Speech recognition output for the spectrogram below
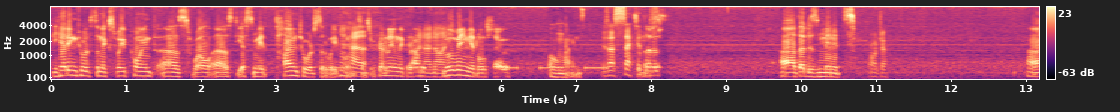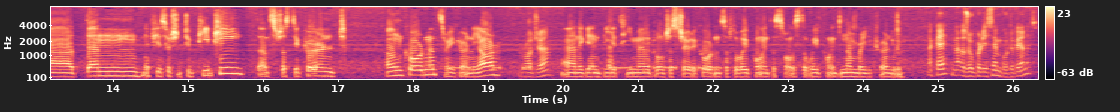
the heading towards the next waypoint as well as the estimated time towards the waypoint. Since you're currently on the ground 999. moving, it will show all nines. Is that So seconds? that is, uh, that is minutes. Roger. Uh, then, if you switch it to PP, that's just the current own coordinates where you currently are. Roger. And again, BUT mode will just show the coordinates of the waypoint as well as the waypoint number you currently. Okay, that was all pretty simple to be honest.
